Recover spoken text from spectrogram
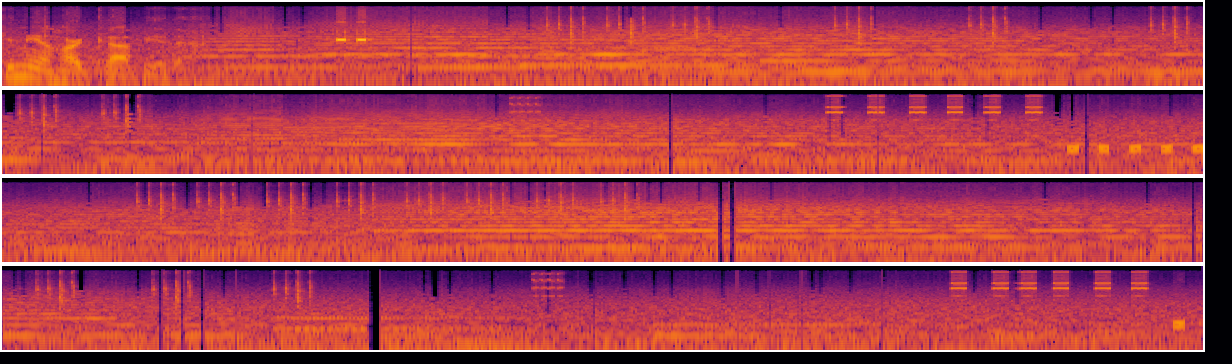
Give me a hard copy of that. Hello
